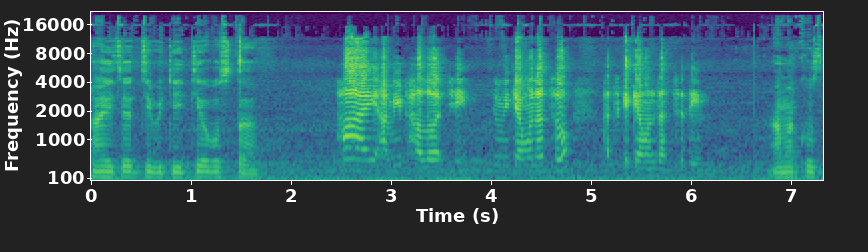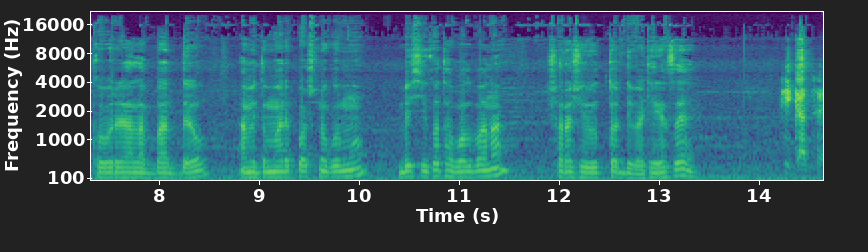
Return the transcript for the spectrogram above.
হাই চ্যাট জিবিটি কি অবস্থা? হাই আমি ভালো আছি। তুমি কেমন আছো? আজকে কেমন যাচ্ছে দিন? আমার খোঁজ খবরের আলাপ বাদ দেও। আমি তোমারে প্রশ্ন করব বেশি কথা বলবা না সরাসরি উত্তর দিবা ঠিক আছে? ঠিক আছে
